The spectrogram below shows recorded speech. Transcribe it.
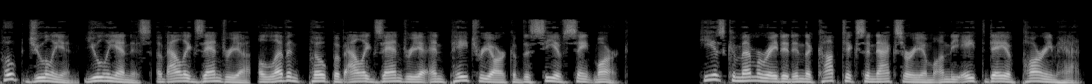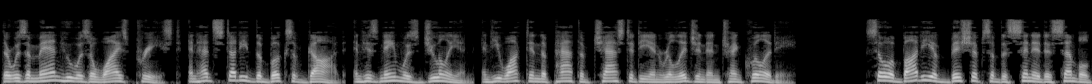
Pope Julian Julianus of Alexandria, 11th Pope of Alexandria and Patriarch of the See of St. Mark. He is commemorated in the Coptic Synaxarium on the eighth day of Paremhat. There was a man who was a wise priest, and had studied the books of God, and his name was Julian, and he walked in the path of chastity and religion and tranquility. So a body of bishops of the synod assembled,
